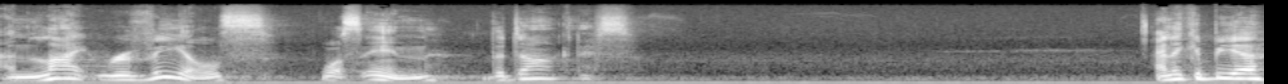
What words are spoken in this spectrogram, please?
And light reveals what's in the darkness. And it can be a,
